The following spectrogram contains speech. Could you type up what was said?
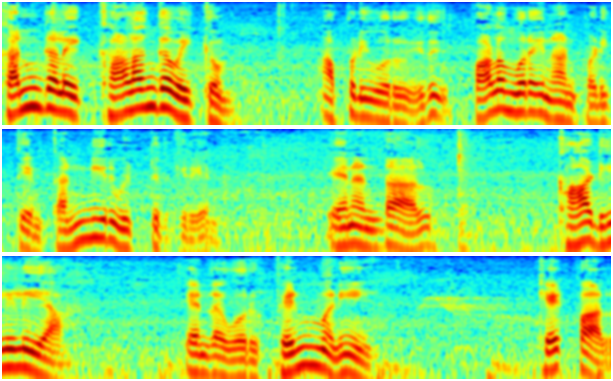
கண்களை கலங்க வைக்கும் அப்படி ஒரு இது. பல முறை நான் படித்தேன். கண்ணீர் விட்டிருக்கிறேன். ஏனென்றால் காடீலியா என்ற ஒரு பெண்மணி கேட்பாள்.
